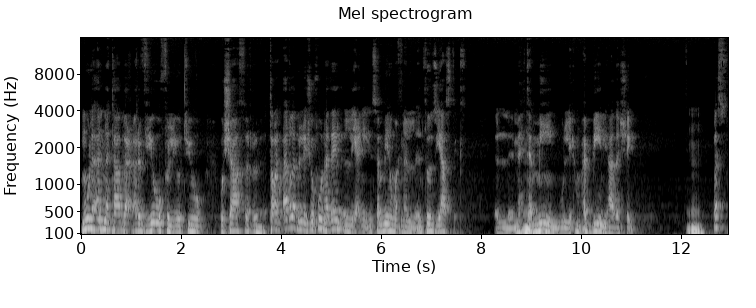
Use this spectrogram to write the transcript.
مو لأنه تابع review في اليوتيوب وشاف ترى أغلب اللي يشوفون هذيل اللي يعني نسميهم إحنا ال enthusiastic المهتمين واللي محبين لهذا الشيء. بس.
